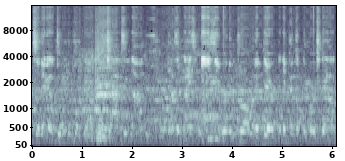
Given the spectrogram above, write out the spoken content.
So they're going to throw the football more times than not. That's a nice, easy rhythm throw right there, and they pick up the first down.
